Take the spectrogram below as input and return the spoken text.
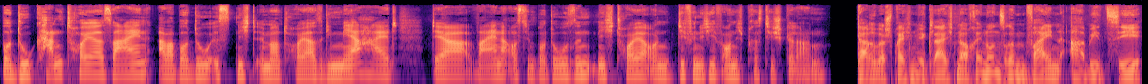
Bordeaux kann teuer sein, aber Bordeaux ist nicht immer teuer. Also die Mehrheit der Weine aus dem Bordeaux sind nicht teuer und definitiv auch nicht prestigegeladen. Darüber sprechen wir gleich noch in unserem Wein-ABC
